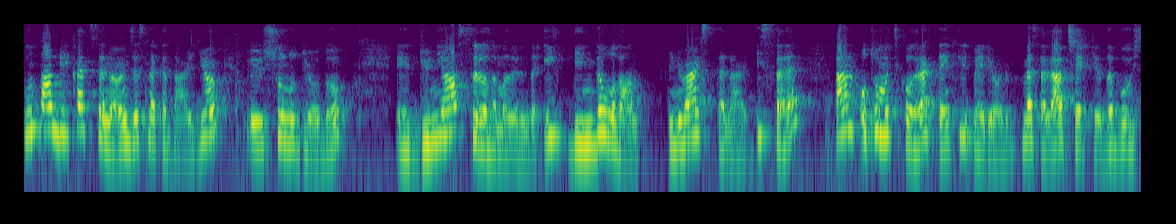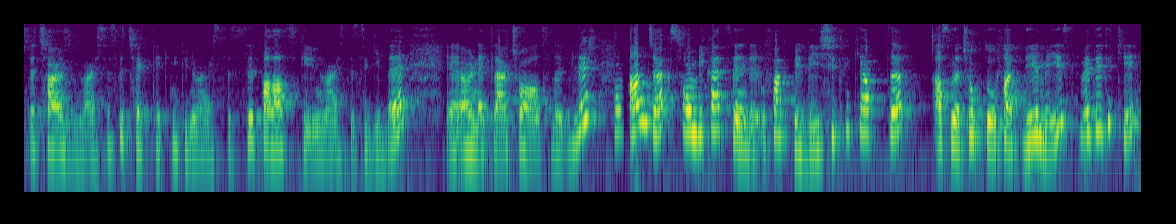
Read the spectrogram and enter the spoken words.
Bundan birkaç sene öncesine kadar yok e, şunu diyordu. E, Dünya sıralamalarında ilk binde olan üniversiteler ise ben otomatik olarak denklik veriyorum. Mesela Çekya'da bu işte Charles Üniversitesi, Çek Teknik Üniversitesi, Palatski Üniversitesi gibi e, örnekler çoğaltılabilir. Ancak son birkaç senedir ufak bir değişiklik yaptı. Aslında çok da ufak diyemeyiz ve dedi ki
